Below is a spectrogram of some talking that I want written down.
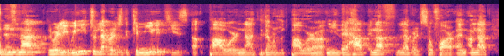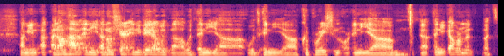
and Not really. We need to leverage the community's uh, power, not the government power. I mean, they have enough leverage so far, and I'm not. I mean, I, I don't have any. I don't share any data with uh, with any uh, with any uh, corporation or any um, uh, any government. But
